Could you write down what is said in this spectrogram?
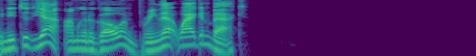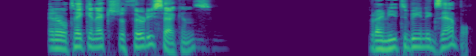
We need to, yeah, I'm going to go and bring that wagon back. And it'll take an extra 30 seconds. Mm-hmm. But I need to be an example.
